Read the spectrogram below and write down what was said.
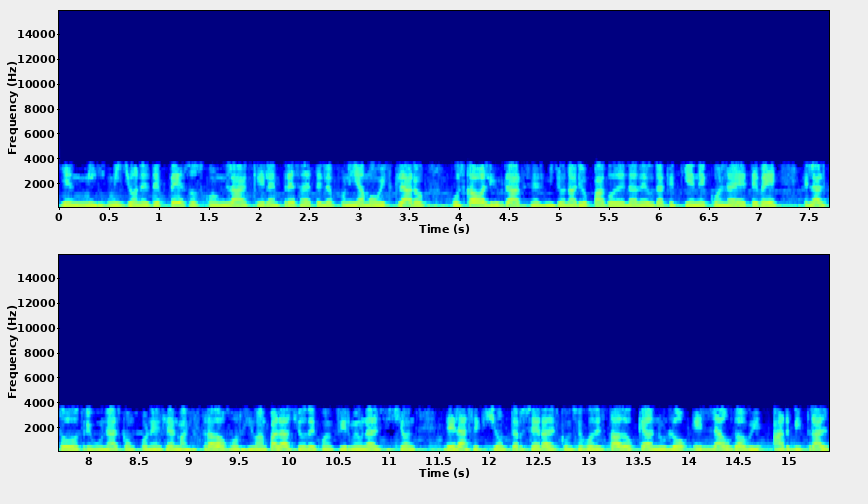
100 mil millones de pesos con la que la empresa de telefonía móvil Claro buscaba librarse del millonario pago de la deuda que tiene con la ETB. El alto tribunal, con ponencia del magistrado Jorge Iván Palacio, dejó en firme una decisión de la sección tercera del Consejo de Estado que anuló el laudo arbitral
